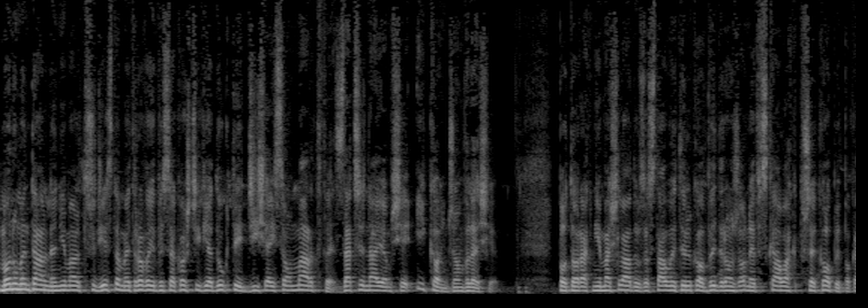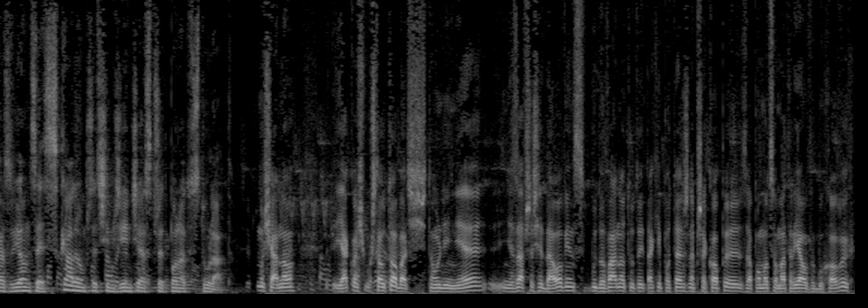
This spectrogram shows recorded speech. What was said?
Monumentalne, niemal 30-metrowej wysokości wiadukty dzisiaj są martwe, zaczynają się i kończą w lesie. Po torach nie ma śladu, zostały tylko wydrążone w skałach przekopy pokazujące skalę przedsięwzięcia sprzed ponad 100 lat. Musiano jakoś ukształtować tą linię. Nie zawsze się dało, więc budowano tutaj takie potężne przekopy za pomocą materiałów wybuchowych.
